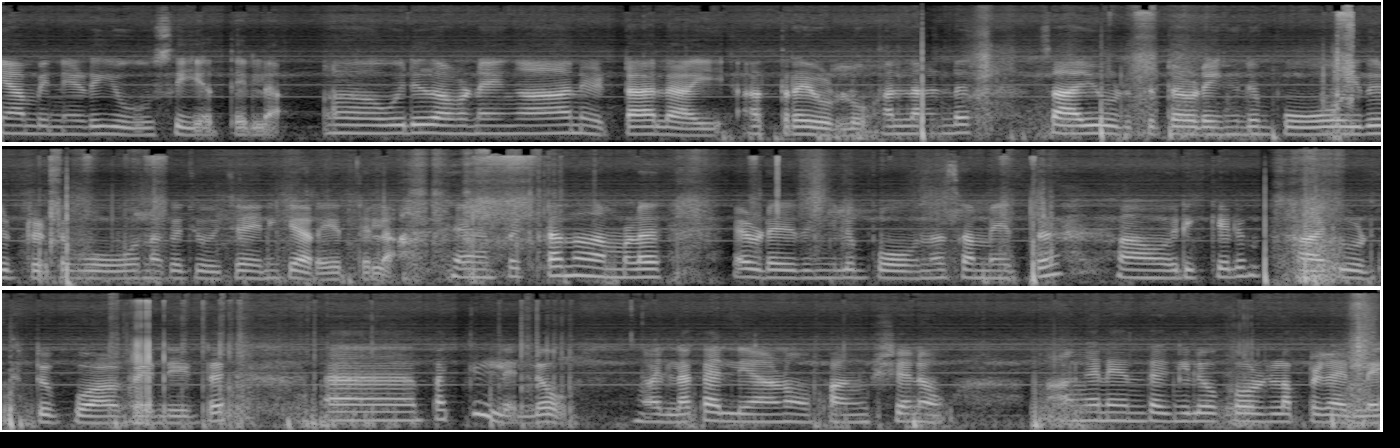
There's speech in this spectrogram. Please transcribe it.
ഞാൻ പിന്നീട് യൂസ് ചെയ്യത്തില്ല. ഒരു തവണ എങ്ങാനും ഇട്ടാലായി അത്രയേ ഉള്ളൂ. അല്ലാണ്ട് സാരി ഉടുത്തിട്ട് എവിടെയെങ്കിലും പോവോ ഇത് ഇട്ടിട്ട് പോവോ എന്നൊക്കെ ചോദിച്ചാൽ എനിക്കറിയത്തില്ല. പെട്ടെന്ന് നമ്മൾ എവിടെ ഏതെങ്കിലും പോകുന്ന സമയത്ത് ഒരിക്കലും സാരി ഉടുത്തിട്ട് പോകാൻ വേണ്ടിയിട്ട് പറ്റില്ലല്ലോ. വല്ല കല്യാണമോ ഫങ്ഷനോ അങ്ങനെ എന്തെങ്കിലുമൊക്കെ ഉള്ളപ്പോഴല്ലേ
